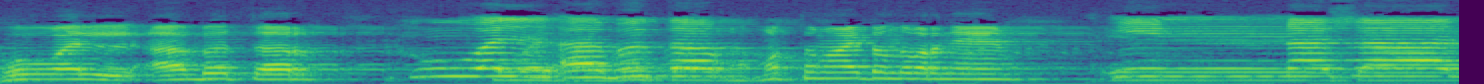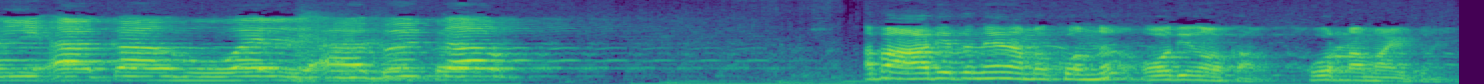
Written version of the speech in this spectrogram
ഹുവൽ അബ്തർ. ഹുവൽ അബ്തർ. മൊത്തമായിട്ടൊന്ന് പറഞ്ഞേ. ഇന്ന ഹുവൽ അബ്തർ. അപ്പൊ ആദ്യത്തന്നെ നമുക്കൊന്ന് ഓതി നോക്കാം പൂർണമായിട്ടും.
